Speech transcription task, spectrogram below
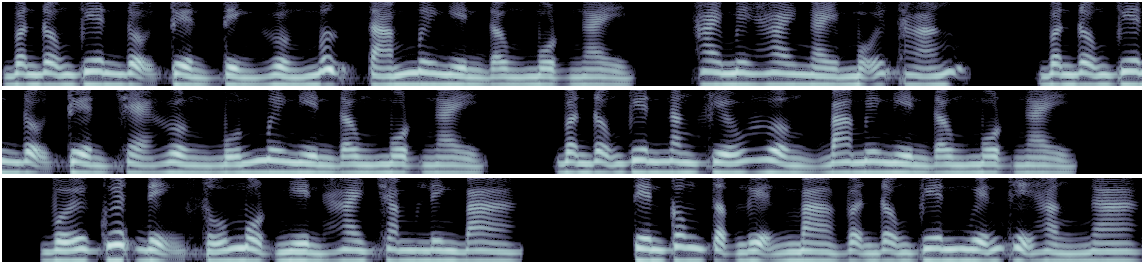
vận động viên đội tuyển tỉnh hưởng mức 80.000 đồng một ngày, 22 ngày mỗi tháng. Vận động viên đội tuyển trẻ hưởng 40.000 đồng một ngày, vận động viên năng khiếu hưởng 30.000 đồng một ngày. Với quyết định số 1203, tiền công tập luyện mà vận động viên Nguyễn Thị Hằng Nga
